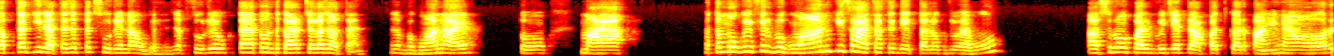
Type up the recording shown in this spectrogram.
तब तक ही रहता है जब तक सूर्य ना उगे। जब सूर्य उगता है तो अंधकार चला जाता है। जब भगवान आए तो माया खत्म हो गई। फिर भगवान की सहायता से देवता लोग जो है वो असुरों पर विजय प्राप्त कर पाए हैं और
